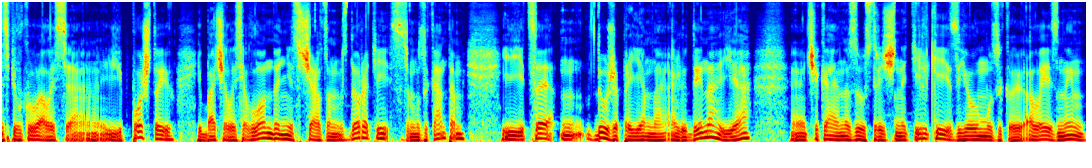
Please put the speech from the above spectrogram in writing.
спілкувалися і поштою, і бачилися в Лондоні з Чарльзом з Дороті, з музикантами. І це дуже приємна людина. Я е, чекаю на зустріч не тільки з його музикою, але й з ним,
